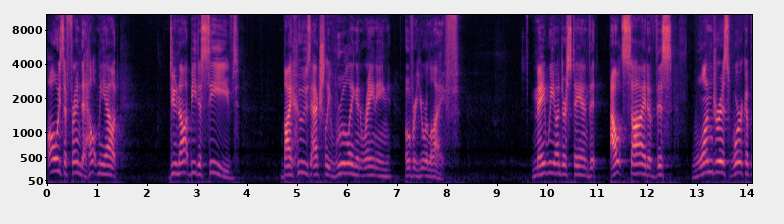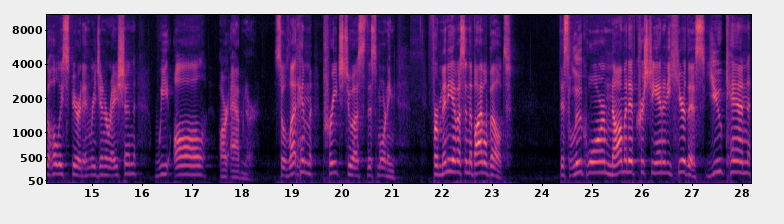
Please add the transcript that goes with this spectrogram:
Always a friend to help me out. Do not be deceived by who's actually ruling and reigning over your life. May we understand that outside of this wondrous work of the Holy Spirit in regeneration, we all are Abner. So let him preach to us this morning. For many of us in the Bible Belt, this lukewarm, nominative Christianity, hear this. You can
